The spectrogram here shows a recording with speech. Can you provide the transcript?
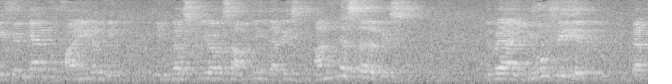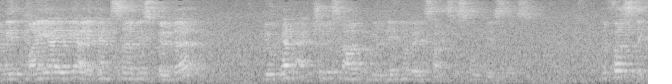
if you can find a big industry or something that is underserviced, where you feel that with my idea I can service better, you can actually start building a very successful business. The first thing.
